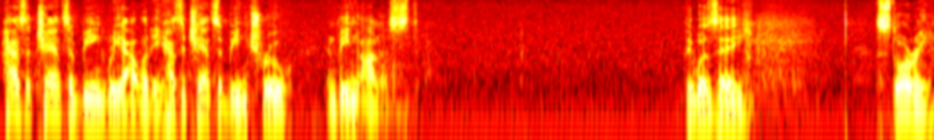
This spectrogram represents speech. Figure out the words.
has a chance of being reality, has a chance of being true and being honest. There was a story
